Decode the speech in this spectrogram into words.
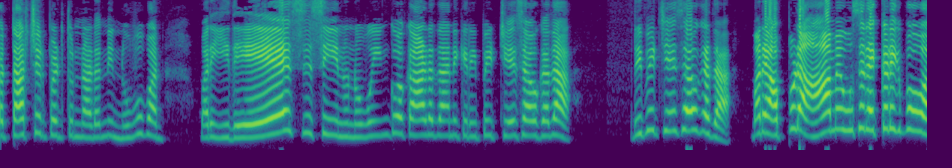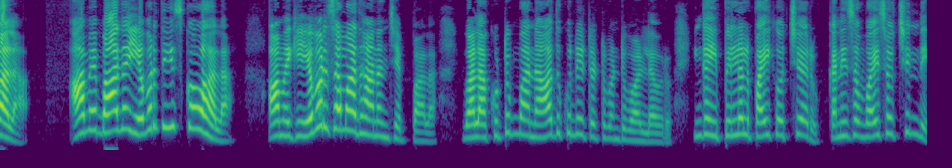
టార్చర్ పెడుతున్నాడని నువ్వు వన్- మరి ఇదే సీన్ నువ్వు ఇంకొక ఆడదానికి రిపీట్ చేసావు కదా. రిపీట్ చేసావు కదా. మరి అప్పుడు ఆమె ఉసిరు ఎక్కడికి పోవాలా? ఆమె బాధ ఎవరు తీసుకోవాలా? ఆమెకి ఎవరు సమాధానం చెప్పాలా? వాళ్ళ ఆ కుటుంబాన్ని ఆదుకునేటటువంటి వాళ్ళు ఎవరు ఇంకా ఈ పిల్లలు పైకి వచ్చారు కనీసం వయసు వచ్చింది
